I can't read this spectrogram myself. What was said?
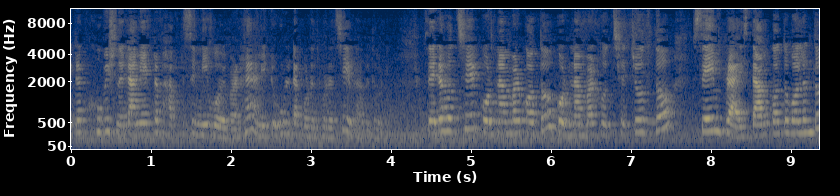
এটা খুবই সুন্দর। এটা আমি একটা ভাবতেছি নিবো এবার হ্যাঁ? আমি একটু উল্টা করে ধরেছি, এভাবে ধরি। এটা হচ্ছে কোড নাম্বার কত? কোড নাম্বার হচ্ছে চোদ্দ। সেম প্রাইস দাম কত বলেন তো?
